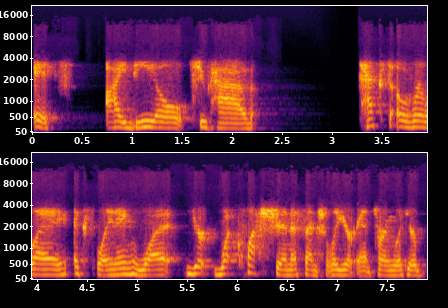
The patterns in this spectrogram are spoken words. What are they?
it's ideal to have text overlay explaining what your what question essentially you're answering with your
